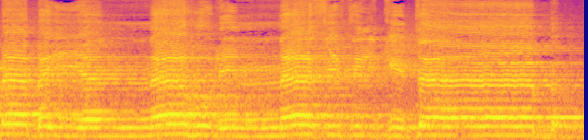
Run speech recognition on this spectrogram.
ما بيناه للناس في الكتاب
